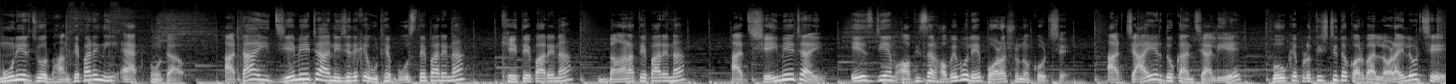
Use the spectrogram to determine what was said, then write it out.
মনের জোর ভাঙতে পারেনি এক ফোঁটাও। আর তাই যে মেয়েটা নিজে থেকে উঠে বসতে পারে না, খেতে পারে না, দাঁড়াতে পারে না, আজ সেই মেয়েটাই এসডিএম অফিসার হবে বলে পড়াশুনো করছে। আর চায়ের দোকান চালিয়ে বউকে প্রতিষ্ঠিত করবার লড়াই লড়ছে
